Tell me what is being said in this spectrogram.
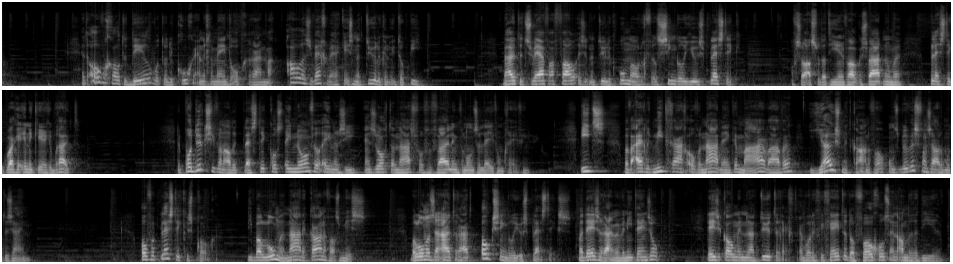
Het overgrote deel wordt door de kroegen en de gemeente opgeruimd, maar alles wegwerken is natuurlijk een utopie. Buiten het zwerfafval is het natuurlijk onnodig veel single-use plastic. Of zoals we dat hier in Valkenswaard noemen, plastic wat je in een keer gebruikt. De productie van al dit plastic kost enorm veel energie en zorgt daarnaast voor vervuiling van onze leefomgeving. Iets waar we eigenlijk niet graag over nadenken, maar waar we, juist met carnaval, ons bewust van zouden moeten zijn. Over plastic gesproken. Die ballonnen na de carnavalsmis. Ballonnen zijn uiteraard ook single-use plastics, maar deze ruimen we niet eens op. Deze komen in de natuur terecht en worden gegeten door vogels en andere dieren.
